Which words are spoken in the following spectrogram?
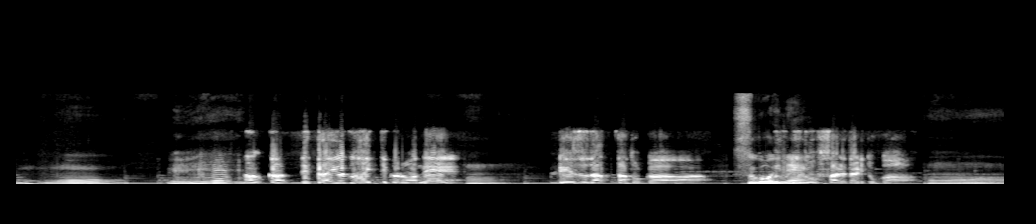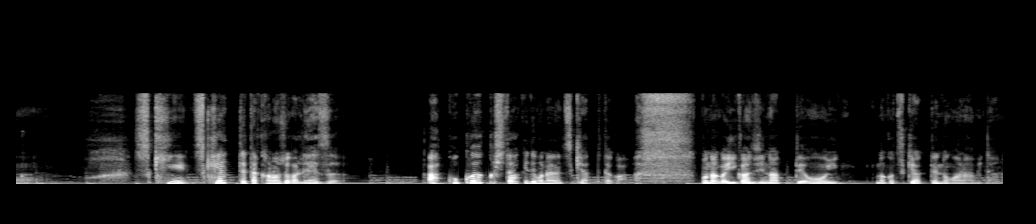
もう、ええなんか、で、大学入ってからはね、うん。レズだったとか、すごいねクされたりとか、うん。好き、付き合ってた彼女がレズ。あ、告白したわけでもないのに付き合ってたか。もうなんかいい感じになって、おい、なんか付き合ってんのかなみたいな。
